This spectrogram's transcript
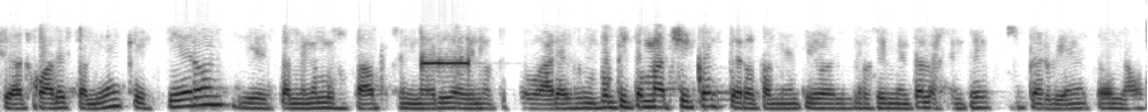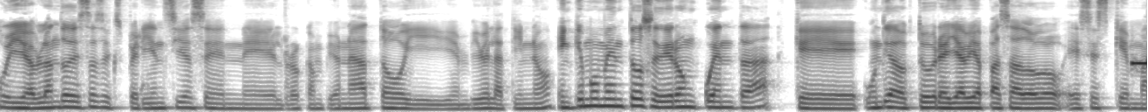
Ciudad Juárez también que hicieron. Y también hemos estado pues, en Mérida y en otros lugares un poquito más chicos, pero también digo, el recibimiento de la gente súper bien en todos lados. Oye, hablando de estas experiencias en el Rock Campeonato y en Vive Latino, ¿en qué momento se dieron cuenta que un día de octubre ya había pasado ese esquema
